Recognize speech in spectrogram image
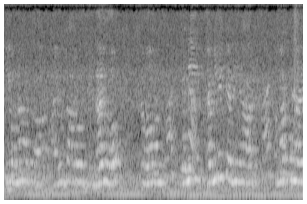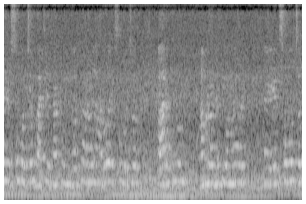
কি ওনার আয়ুটা আরও দীর্ঘায়ু হোক এবং উনি ফ্যামিলিকে নিয়ে আর আমার মনে হয় একশো বছর বাঁচিয়ে থাকুন। দরকার হলে আরও একশো বছর পার করুন। আমরা যদি ওনার একশো বছর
